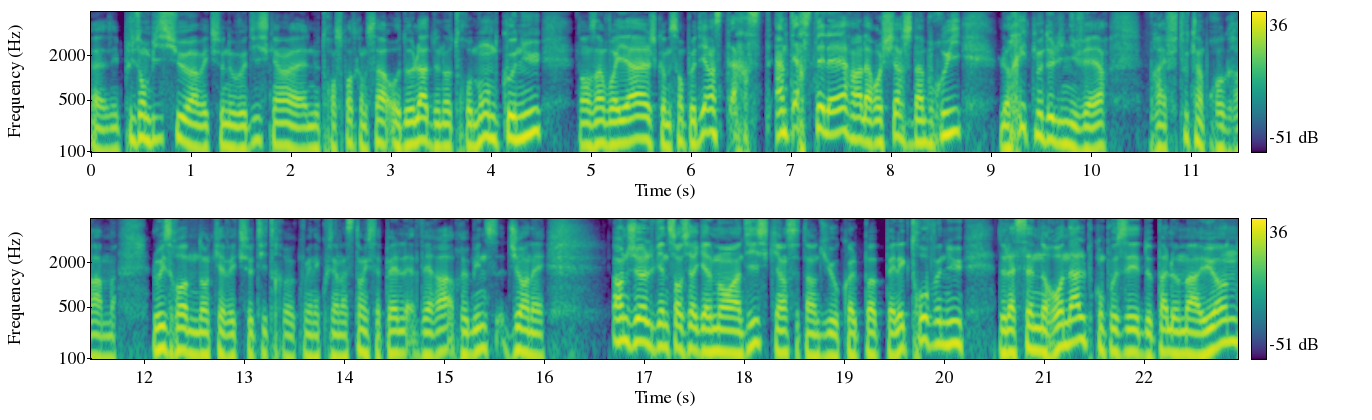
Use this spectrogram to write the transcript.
Euh, plus ambitieux hein, avec ce nouveau disque. hein. Elle nous transporte comme ça au-delà de notre monde connu, dans un voyage, comme ça on peut dire, interstellaire, la recherche d'un bruit, le rythme de l'univers. Bref, tout un programme. Louise Rome, donc avec ce titre euh, qu'on vient d'écouter à l'instant, il s'appelle Vera Rubin's Journey. Angel vient de sortir également un disque, hein, c'est un duo call pop électro venu de la scène Rhône-Alpes composé de Paloma Huon,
